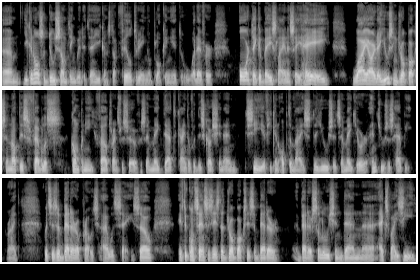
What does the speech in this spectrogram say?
um, you can also do something with it and you can start filtering or blocking it or whatever or take a baseline and say hey why are they using dropbox and not this fabulous company file transfer service and make that kind of a discussion and see if you can optimize the usage and make your end users happy, right? Which is a better approach, I would say. So if the consensus is that Dropbox is a better better solution than uh, XYZ,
